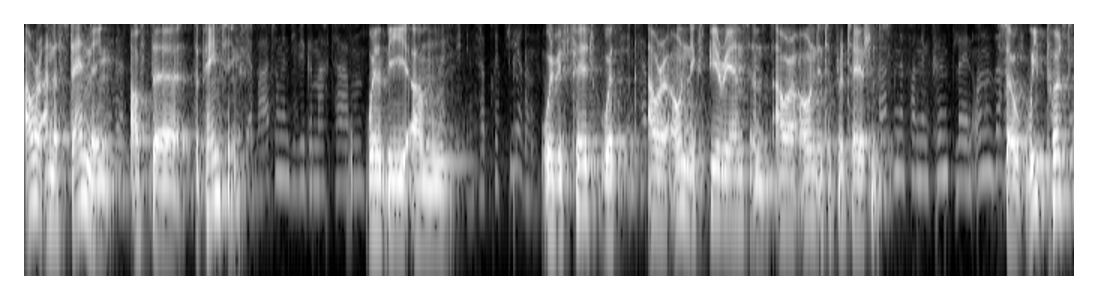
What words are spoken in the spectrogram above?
our understanding of the, the paintings Erwartungen, die wir gemacht haben, will be um, will be filled with our own experience and our own interpretations. So we put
